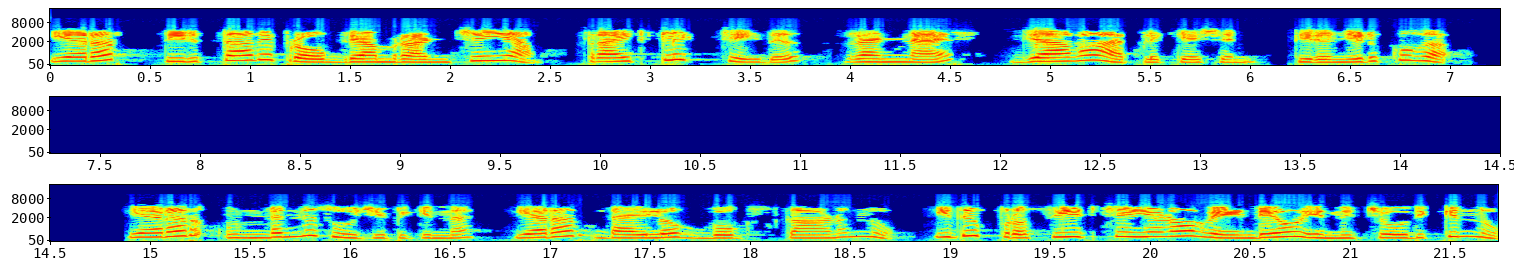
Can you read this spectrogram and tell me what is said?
എറർ തിരുത്താതെ പ്രോഗ്രാം റൺ ചെയ്യാം. റൈറ്റ് ക്ലിക്ക് ചെയ്ത് റൺ ആസ് ജാവ ആപ്ലിക്കേഷൻ തിരഞ്ഞെടുക്കുക. എറർ ഉണ്ടെന്ന് സൂചിപ്പിക്കുന്ന എറർ ഡയലോഗ് ബോക്സ് കാണുന്നു. ഇത് പ്രൊസീഡ് ചെയ്യണോ വേണ്ടയോ എന്ന് ചോദിക്കുന്നു.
